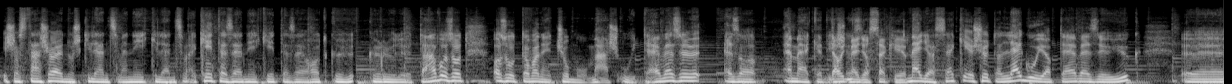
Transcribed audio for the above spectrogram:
és aztán sajnos 94 90 2004-2006 kö- körül ő távozott, azóta van egy csomó más új tervező, ez a emelkedés. De hogy ez megy a szekér. Megy a szekér, sőt a legújabb tervezőjük ö,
